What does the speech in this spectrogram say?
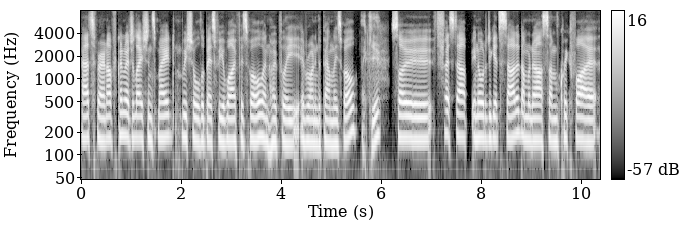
That's fair enough. Congratulations, mate. Wish all the best for your wife as well, and hopefully everyone in the family as well. Thank you. So, first up, in order to get started, I'm going to ask some quick fire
